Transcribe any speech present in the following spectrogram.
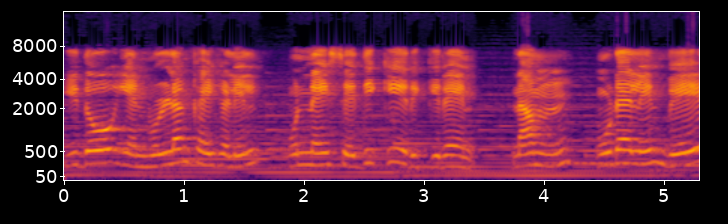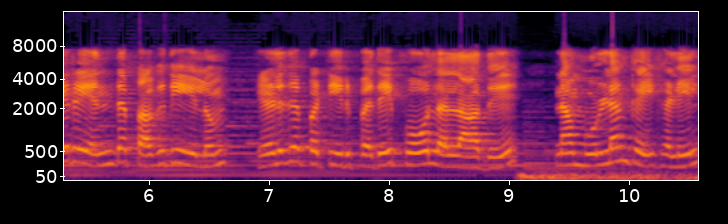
இதோ என் உள்ளங்கைகளில் உன்னை செதுக்கி இருக்கிறேன். நம் உடலின் வேறு எந்த பகுதியிலும் எழுதப்பட்டிருப்பதை போலல்லாது நம் உள்ளங்கைகளில்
